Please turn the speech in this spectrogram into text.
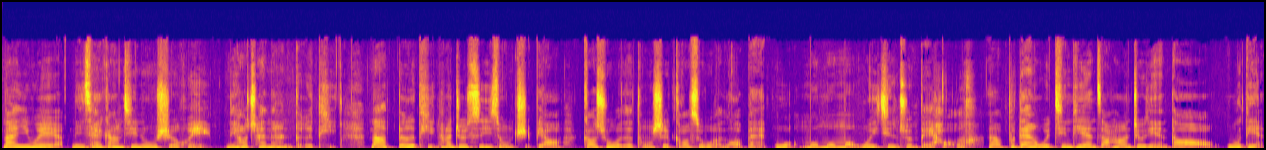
那因为你才刚进入社会，你要穿的很得体。那得体它就是一种指标，告诉我的同事，告诉我的老板，我某某某我已经准备好了。那不但我今天早上九点到五点，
